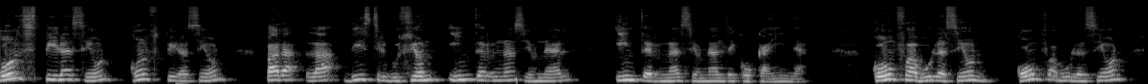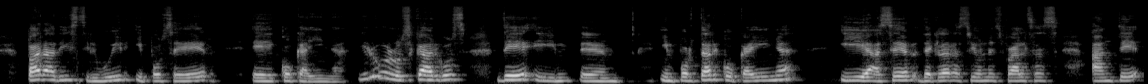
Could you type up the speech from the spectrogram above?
conspiración, conspiración para la distribución internacional, internacional de cocaína. Confabulación, confabulación para distribuir y poseer eh, cocaína. Y luego los cargos de em, importar cocaína y hacer declaraciones falsas ante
